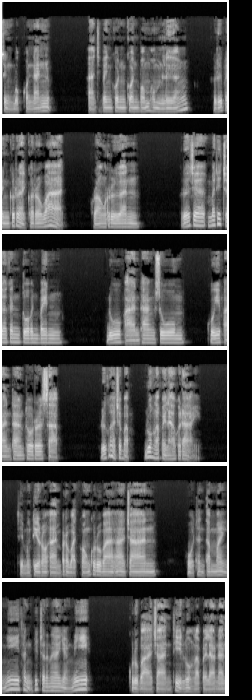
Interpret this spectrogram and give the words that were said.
ซึ่งบุคคลนั้น อาจจะเป็นคนโกนผมห่มเหลือง หรือเป็นกระไรกระวาดครองเรือน หรือจะไม่ได้เจอกันตัวเป็นๆดูผ่านทางซูม คุยผ่านทางโทรศัพท์ หรือก็อาจจะแบบล่วงลับไปแล้วก็ได้เช่นบางทีเราอ่านประวัติของครูบาอาจารย์โอ้ท่านทำไมงี้ท่านพิจารณาอย่างนี้ครูบาอาจารย์ที่ล่วงลับไปแล้วนั้น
